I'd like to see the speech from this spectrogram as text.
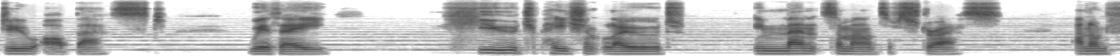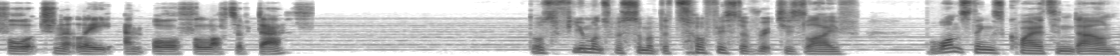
do our best with a huge patient load immense amount of stress, and unfortunately, an awful lot of death. Those few months were some of the toughest of Rich's life, but once things quietened down,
